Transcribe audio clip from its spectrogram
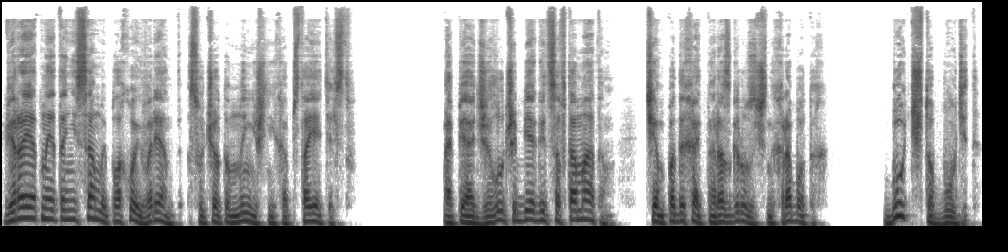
Вероятно, это не самый плохой вариант с учетом нынешних обстоятельств. Опять же, лучше бегать с автоматом, чем подыхать на разгрузочных работах. Будь что будет.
